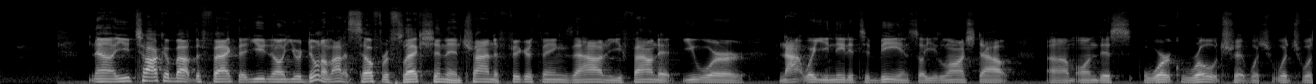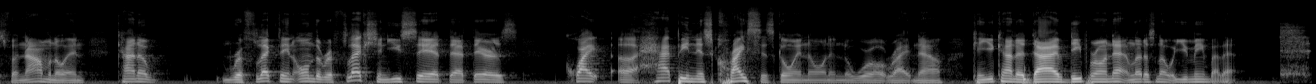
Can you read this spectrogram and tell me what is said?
Now you talk about the fact that you know you were doing a lot of self-reflection and trying to figure things out, and you found that you were not where you needed to be, and so you launched out um, on this work road trip, which which was phenomenal. And kind of reflecting on the reflection, you said that there's quite a happiness crisis going on in the world right now. Can you kind of dive deeper on that and let us know what you mean by that?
